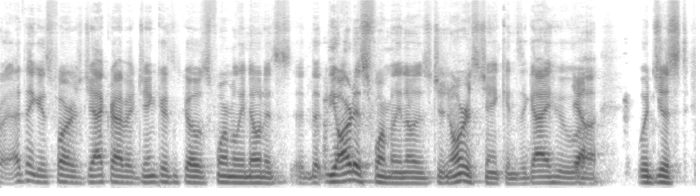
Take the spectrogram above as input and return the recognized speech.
I think as far as Jack Rabbit Jenkins goes, formerly known as the, the artist formerly known as Janoris Jenkins, the guy who yeah. uh, would just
